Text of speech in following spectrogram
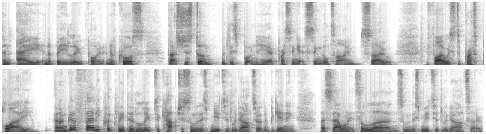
an A and a B loop. And of course, that's just done with this button here, pressing it a single time. So if I was to press play, and I'm going to fairly quickly do the loop to capture some of this muted legato at the beginning. Let's say I wanted to learn some of this muted legato.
